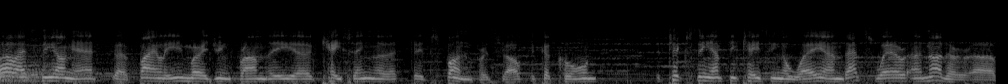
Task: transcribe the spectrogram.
Well, that's the young ant uh, finally emerging from the uh, casing that it spun for itself, the cocoon. It takes the empty casing away, and that's where another uh,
